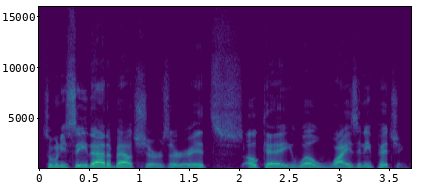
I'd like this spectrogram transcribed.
So when you see that about Scherzer, it's okay, well, why isn't he pitching?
